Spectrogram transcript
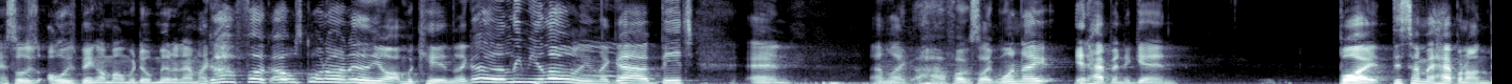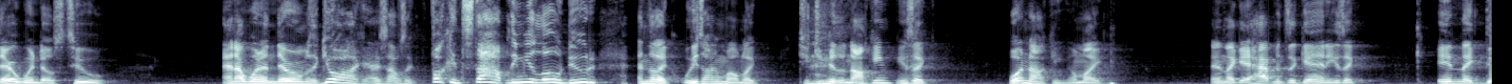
And so there's always bang on my window middle, and I'm like, oh fuck, oh what's going on? And you know, I'm a kid, and like, oh leave me alone, and like, ah bitch, and I'm like, ah fuck. So like one night it happened again, but this time it happened on their windows too. And I went in their room, I was like, yo, like, guys, I was like, fucking stop, leave me alone, dude. And they're like, what are you talking about? I'm like, did you hear the knocking? He's like, what knocking? I'm like, and like it happens again. He's like, and like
